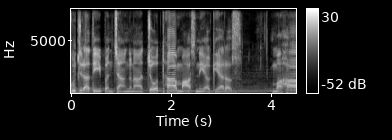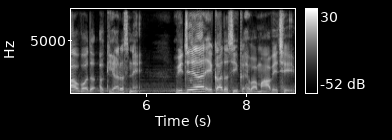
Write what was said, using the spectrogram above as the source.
ગુજરાતી પંચાંગના ચોથા માસની અગિયારસ, મહાવદ અગિયારસને વિજયા એકાદશી કહેવામાં આવે છે.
